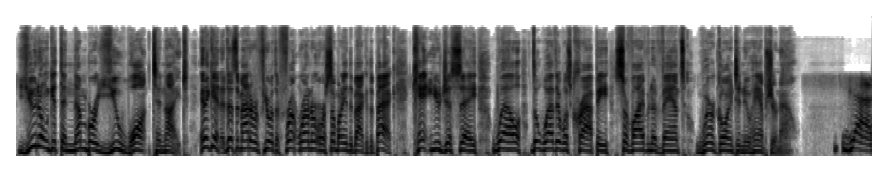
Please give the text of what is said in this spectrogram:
you don't get the number you want tonight. And again, it doesn't matter if you're the front runner or somebody in the back of the pack. Can't you just say, well, the weather was crappy, survive in advance, we're going to New Hampshire now? Yes,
